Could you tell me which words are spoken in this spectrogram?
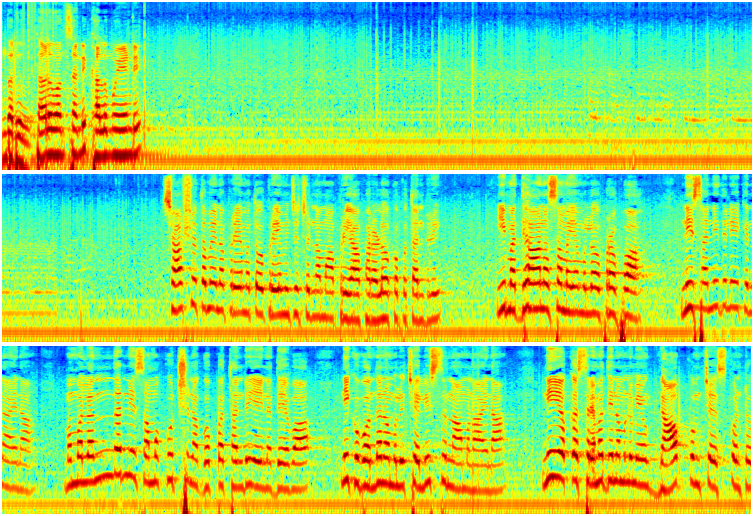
అందరూ తలవంచండి కళ్ళు మూయండి. శాశ్వతమైన ప్రేమతో ప్రేమించుచున్న మా ప్రియా పరలోకపు తండ్రి ఈ మధ్యాహ్న సమయంలో ప్రభా నీ సన్నిధిలోకి నాయన మమ్మల్ని అందరినీ సమకూర్చిన గొప్ప తండ్రి అయిన దేవా నీకు వందనములు చెల్లిస్తున్నాము నాయన. నీ యొక్క శ్రమ దినమును మేము జ్ఞాపకం చేసుకుంటూ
